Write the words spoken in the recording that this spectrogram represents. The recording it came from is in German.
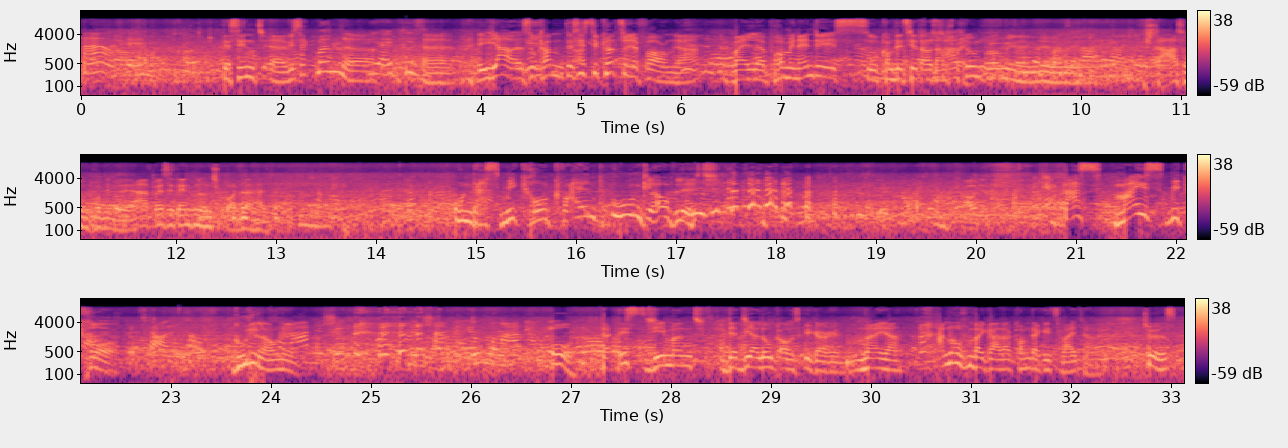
Ah, okay. Das sind, äh, wie sagt man? Äh, VIPs. Äh, ja, so kann, das ist die kürzere Form, ja. Weil äh, Prominente ist so kompliziert auszusprechen. und Prominente. Stars und Prominente, ja, Präsidenten und Sportler halt. Und das Mikro qualmt unglaublich. Das Maismikro. Gute Laune. Oh, da ist jemand der Dialog ausgegangen. Naja, anrufen bei Galacom, da geht's weiter. Tschüss.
